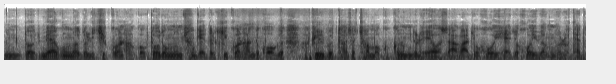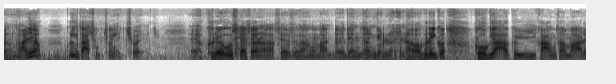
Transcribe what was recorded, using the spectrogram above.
음, 또, 매국노들이 집권하고, 도둑놈 수개들 집권하는데, 거기 빌붙어서 처먹고, 그놈들 에워싸가지고, 호위해줘, 호위병 노릇 했던 거 아니야? 그리고 다 숙청해 치워야지. 예, 그리고 세상, 세상 만들어야 된다는 결론이 나와. 그러니까, 거기, 아, 그, 이 강사 말에,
